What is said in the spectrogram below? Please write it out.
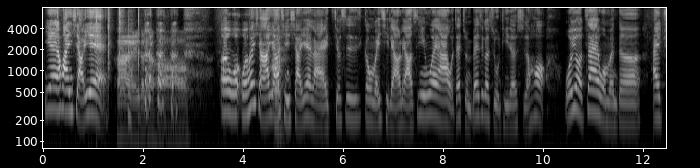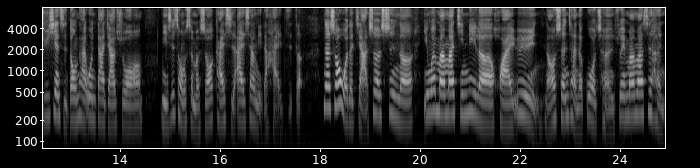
耶，欢迎小叶。嗨，大家好。呃，我我会想要邀请小叶来，就是跟我们一起聊聊，是因为啊，我在准备这个主题的时候，我有在我们的 IG 现实动态问大家说，你是从什么时候开始爱上你的孩子的？那时候我的假设是呢，因为妈妈经历了怀孕，然后生产的过程，所以妈妈是很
